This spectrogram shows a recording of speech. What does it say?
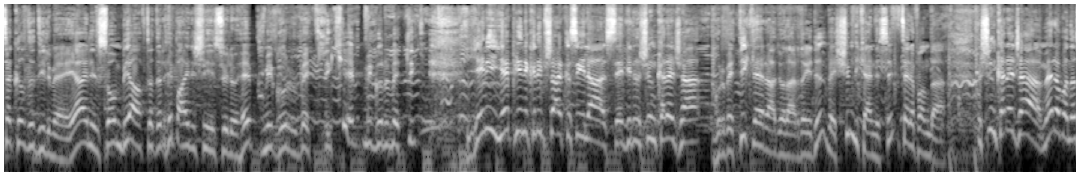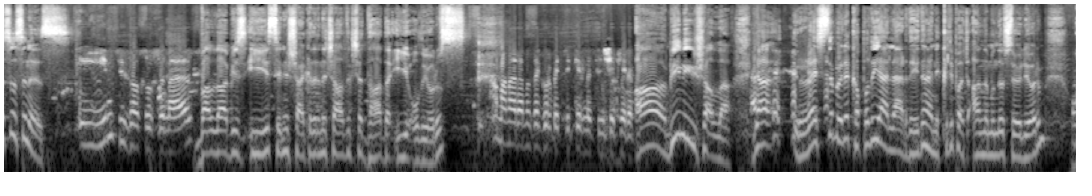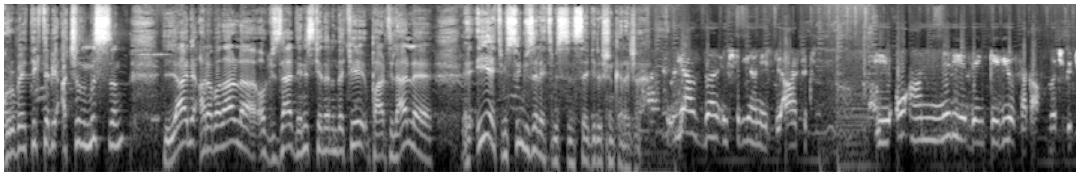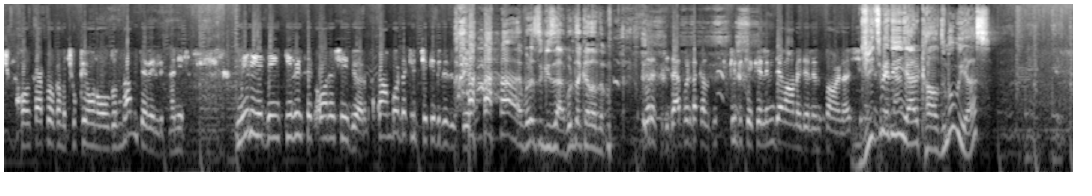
takıldı dilime. Yani son bir haftadır hep aynı şeyi söylüyor. Hep mi gurbetlik, hep mi gurbetlik. Yeni yepyeni klip şarkısıyla sevgili Işın Karaca gurbetlikle radyolardaydı ve şimdi kendisi telefonda. Işın Karaca merhaba nasılsınız? İyiyim siz nasılsınız? Vallahi biz iyiyiz. Senin şarkılarını çaldıkça daha da iyi oluyoruz. Aman aramıza gurbetlik girmesin şekerim. Amin inşallah. Ya reste böyle kapalı yerlerdeydin hani klip anlamında söylüyorum. Gurbetlikte bir açılmışsın. Yani arabalarla o güzel deniz kenarındaki partilerle e, iyi etmişsin güzel etmişsin sevgili Işın Karaca. Biraz da işte hani artık e, o an nereye denk geliyorsak aslında çünkü çünkü konser programı çok yoğun olduğundan mütevellit hani nereye denk gelirsek o ara şey diyorum tam burada klip çekebiliriz diyorum. Burası güzel burada kalalım. Burası güzel burada kalıp klibi çekelim devam edelim sonra. Şimdi Gitmediğin yer kaldı mı bu yaz?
